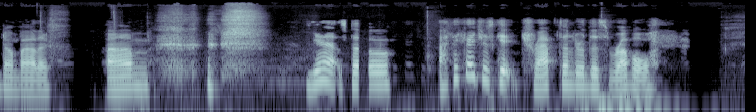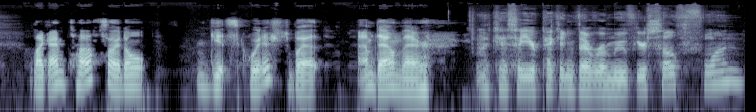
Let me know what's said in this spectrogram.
don't bother. Um, yeah. So I think I just get trapped under this rubble. Like I'm tough, so I don't get squished, but I'm down there. okay, so you're picking the remove yourself one?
